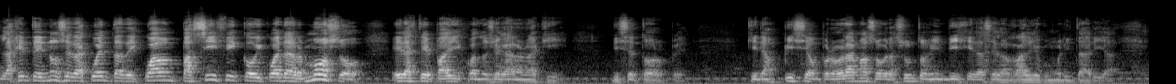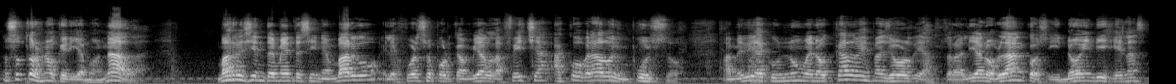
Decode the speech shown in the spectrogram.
La gente no se da cuenta de cuán pacífico y cuán hermoso era este país cuando llegaron aquí, dice Torpe, quien auspicia un programa sobre asuntos indígenas en la radio comunitaria. Nosotros no queríamos nada. Más recientemente, sin embargo, el esfuerzo por cambiar la fecha ha cobrado impulso a medida que un número cada vez mayor de australianos blancos y no indígenas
